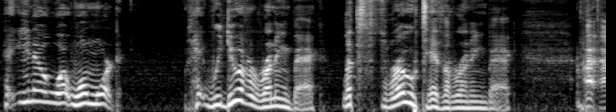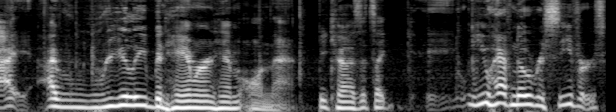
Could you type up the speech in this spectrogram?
Hey, you know what? One more. Hey, we do have a running back. Let's throw to the running back. I, I I've really been hammering him on that because it's like you have no receivers.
